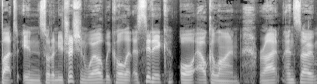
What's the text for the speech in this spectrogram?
but in sort of nutrition world, we call it acidic or alkaline, right? And so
